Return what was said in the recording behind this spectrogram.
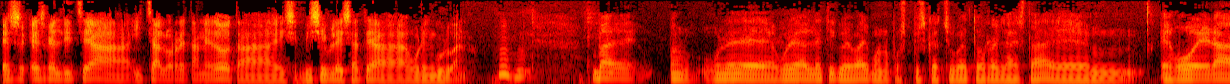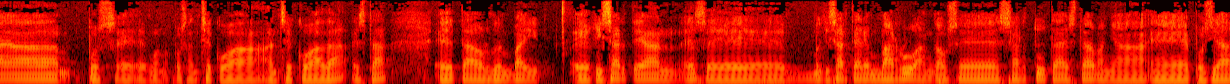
ez, ez gelditzea itxal horretan edo eta iz, visible izatea gure inguruan. Ba, e, bueno, gure, gure aldetik be bai, bueno, pues pizkatxu bet horrela, ez da, e, egoera, pues, e, bueno, pues antzekoa, antzekoa da, ez da, eta orduen bai, e, gizartean, ez, e, gizartearen barruan gauze sartuta, ez da, baina, e, pues ja,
